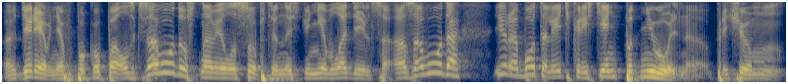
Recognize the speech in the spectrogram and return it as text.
Деревня покупалась к заводу, становилась собственностью не владельца, а завода, и работали эти крестьяне подневольно. Причем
